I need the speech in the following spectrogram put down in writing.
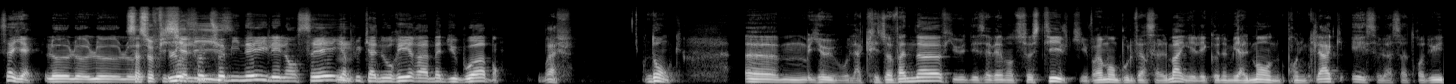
ça y est, le, le, le, ça le feu de cheminée, il est lancé, il n'y a mm. plus qu'à nourrir, à mettre du bois, bon, bref. Donc, euh, il y a eu la crise de 29, il y a eu des événements de ce style qui vraiment bouleversent l'Allemagne et l'économie allemande prend une claque et cela se traduit,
